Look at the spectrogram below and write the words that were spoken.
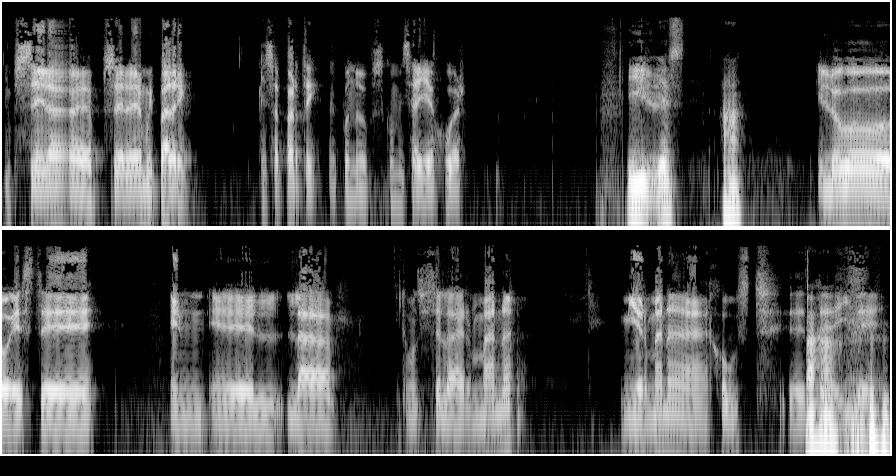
pues, era, pues, era muy padre esa parte, cuando pues, comencé ahí a jugar. y el- es... Ajá. Y luego, este, en el, la, ¿cómo se dice? La hermana, mi hermana host eh, de Ajá. ahí, de-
